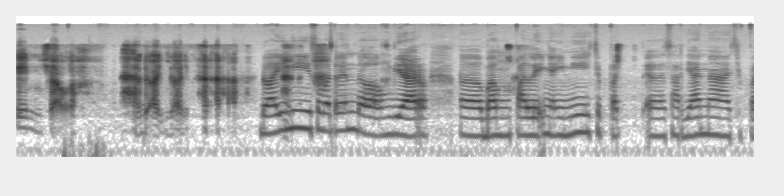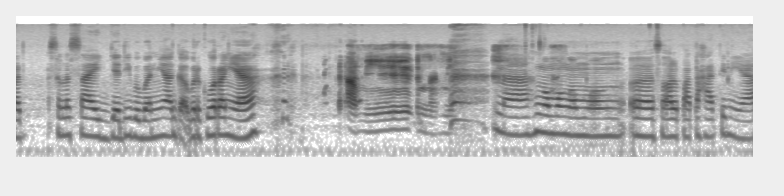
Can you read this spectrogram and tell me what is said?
insya Allah. Doain doain. Doain nih sobat random biar eh, Bang Paleknya ini cepat eh, sarjana, cepat selesai jadi bebannya agak berkurang ya. amin amin Nah, ngomong-ngomong eh, soal patah hati nih ya,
